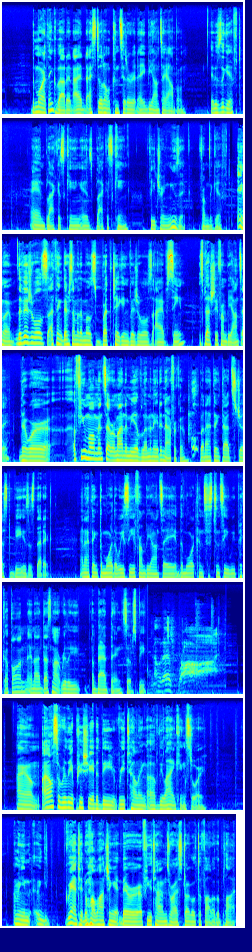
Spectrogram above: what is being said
the more I think about it, I, I still don't consider it a Beyonce album. It is The Gift, and Black is King is Black is King, featuring music from The Gift. Anyway, the visuals, I think they're some of the most breathtaking visuals I have seen, especially from Beyonce. There were a few moments that reminded me of Lemonade in Africa, but I think that's just B's aesthetic. And I think the more that we see from Beyonce, the more consistency we pick up on, and I, that's not really a bad thing, so to speak. No, that's right. I um I also really appreciated the retelling of the Lion King story. I mean, uh, granted, while watching it, there were a few times where I struggled to follow the plot.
